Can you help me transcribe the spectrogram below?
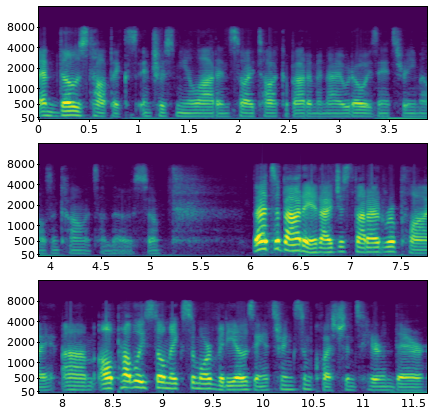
and those topics interest me a lot, and so I talk about them, and I would always answer emails and comments on those. So that's about it. I just thought I'd reply. Um, I'll probably still make some more videos answering some questions here and there.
